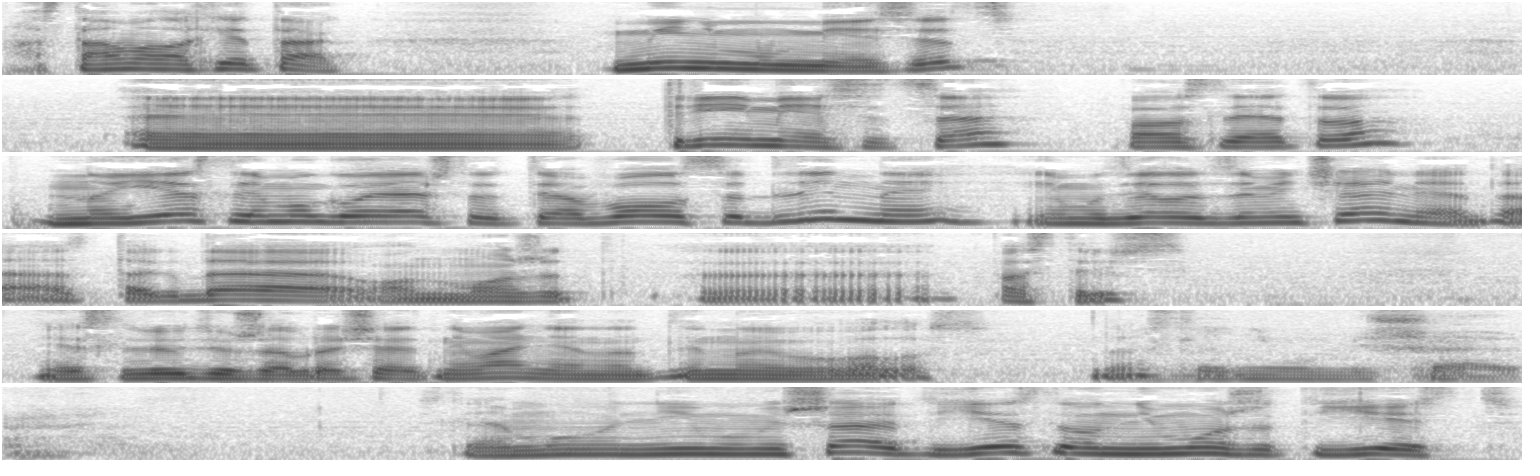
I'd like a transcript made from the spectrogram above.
Астам Аллахе так. Минимум месяц, э, три месяца после этого, но если ему говорят, что у тебя волосы длинные, ему делают замечание, да, тогда он может э, постричься. Если люди уже обращают внимание на длину его волос. Да. Если они ему мешают. Если ему, они ему мешают, если он не может есть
